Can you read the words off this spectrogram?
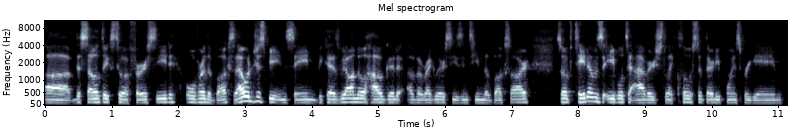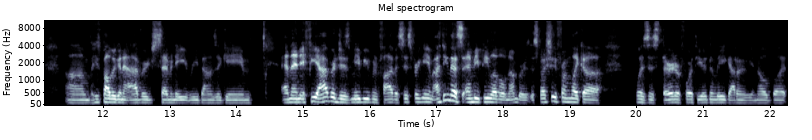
uh, the Celtics to a first seed over the Bucks. That would just be insane because we all know how good of a regular season team the Bucks are. So if Tatum's able to average like close to 30 points per game, um, he's probably going to average seven to eight rebounds a game. And then if he averages maybe even five assists per game, I think that's MVP level numbers, especially from like a was this third or fourth year in the league? I don't even know, but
